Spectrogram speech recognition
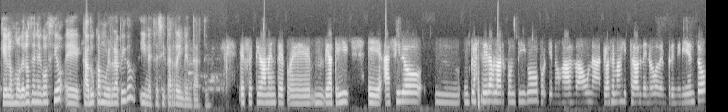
que los modelos de negocio eh, caducan muy rápido y necesitas reinventarte. Efectivamente, pues Beatriz, ha sido mm, un placer hablar contigo porque nos has dado una clase magistral de nuevo de emprendimiento,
